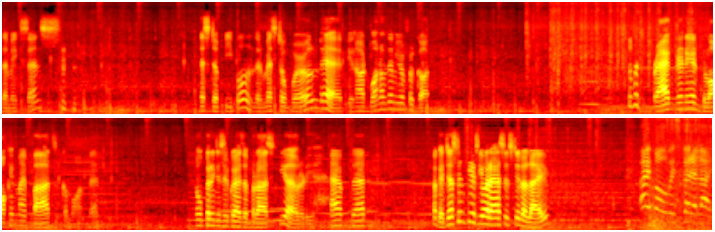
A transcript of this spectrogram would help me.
that makes sense. messed up people in their messed up world. Yeah, if you're not one of them, you're forgotten. Stupid frag grenade blocking my path. Come on, man. Opening just requires a brass key. I already have that. Okay, just in case your ass is still alive, I've always got a light.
